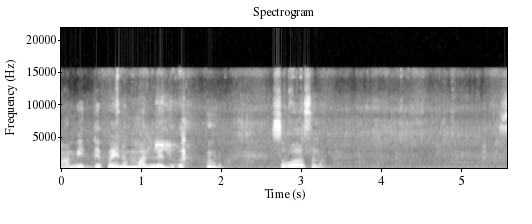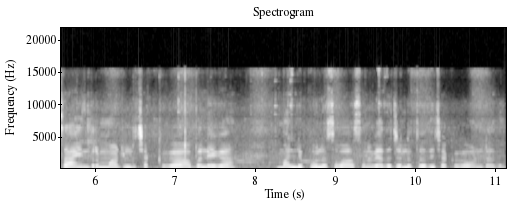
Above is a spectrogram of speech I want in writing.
మా మిద్దె పైన మల్లెలు. సువాసన. సాయంత్రం మాటలు చక్కగా భలేగా మల్లెపూల సువాసన వెదజల్లుతుంది చక్కగా ఉంటుంది.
